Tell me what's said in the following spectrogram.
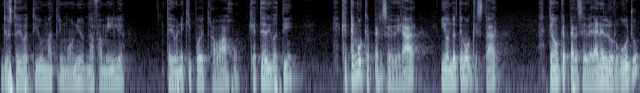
Dios te dio a ti un matrimonio, una familia. Te dio un equipo de trabajo. ¿Qué te dio a ti? ¿Qué tengo que perseverar? ¿Y dónde tengo que estar? ¿Tengo que perseverar en el orgullo?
